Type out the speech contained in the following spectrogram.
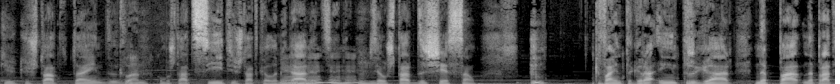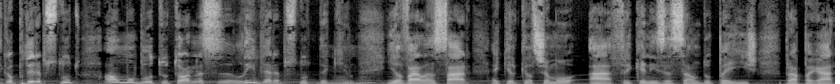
que, que o Estado tem, de, Claro. como o estado de sítio, o estado de calamidade, etc. Isto é o estado de exceção que vai integrar, entregar na, na prática o poder absoluto ao Mobutu, torna-se líder absoluto daquilo. E ele vai lançar aquilo que ele chamou a africanização do país para apagar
